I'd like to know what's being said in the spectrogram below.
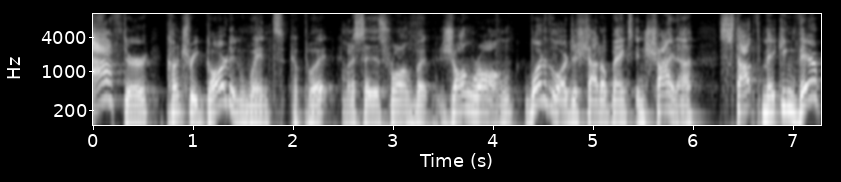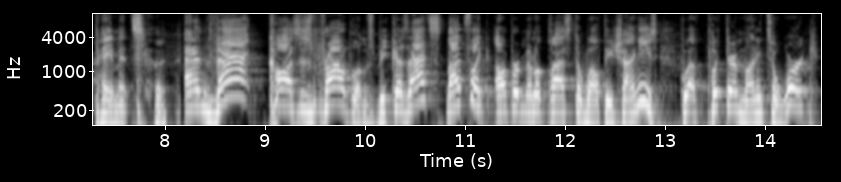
after Country Garden went kaput, I'm going to say this wrong but Zhongrong, one of the largest shadow banks in China, stopped making their payments. and that causes problems because that's that's like upper middle class to wealthy Chinese who have put their money to work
